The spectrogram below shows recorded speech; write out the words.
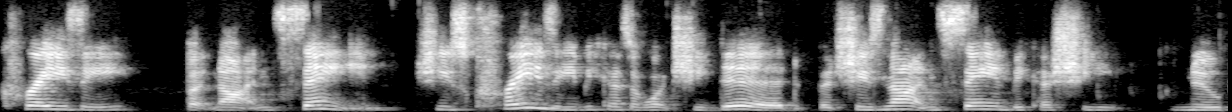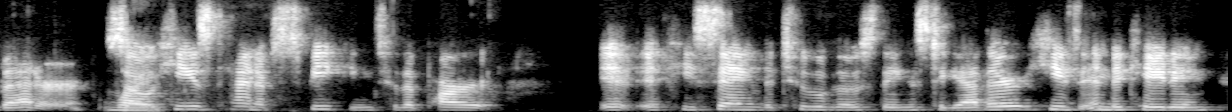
crazy but not insane. She's crazy because of what she did, but she's not insane because she knew better. Right. So he's kind of speaking to the part. If, if he's saying the two of those things together, he's indicating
